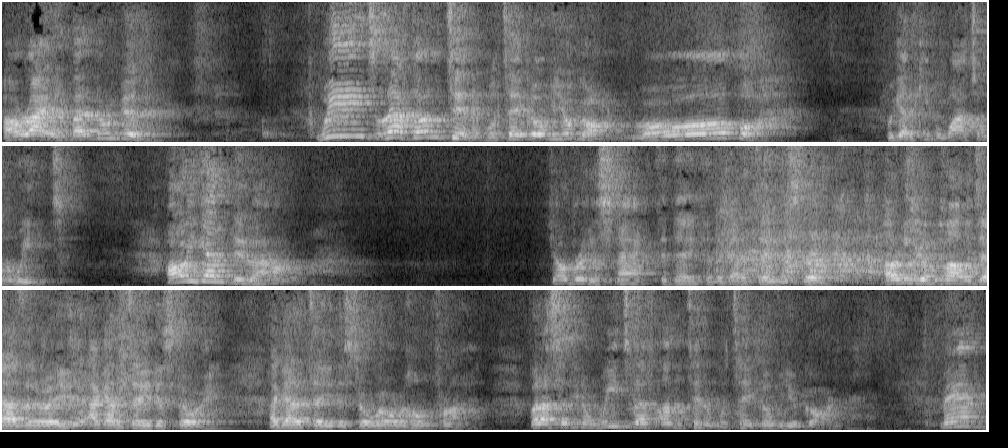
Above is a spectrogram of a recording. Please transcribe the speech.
All right, everybody doing good? Weeds left untended will take over your garden. Oh, boy. We got to keep a watch on the weeds. All you got to do, I don't, y'all bring a snack today? Because I got to tell you the story. I'm just going to apologize anyway. I got to tell you the story. I got to tell you the story. We're on the home front. But I said, you know, weeds left unattended will take over your garden. Man,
